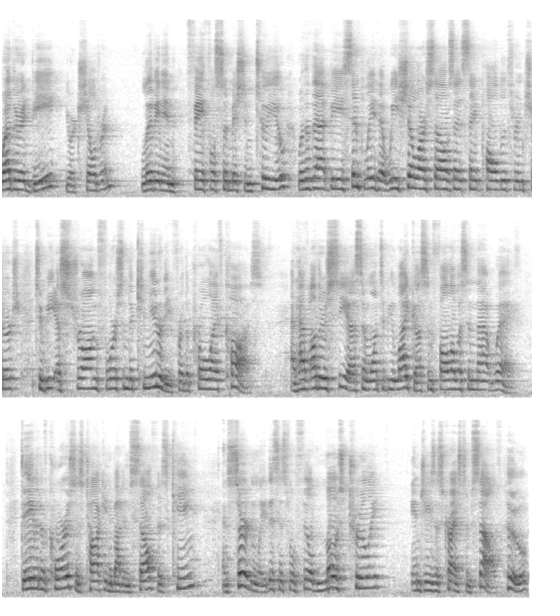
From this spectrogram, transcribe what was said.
whether it be your children, living in faithful submission to you, whether that be simply that we show ourselves at St. Paul Lutheran Church to be a strong force in the community for the pro life cause, and have others see us and want to be like us and follow us in that way. David, of course, is talking about himself as king, and certainly this is fulfilled most truly in Jesus Christ himself, who,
